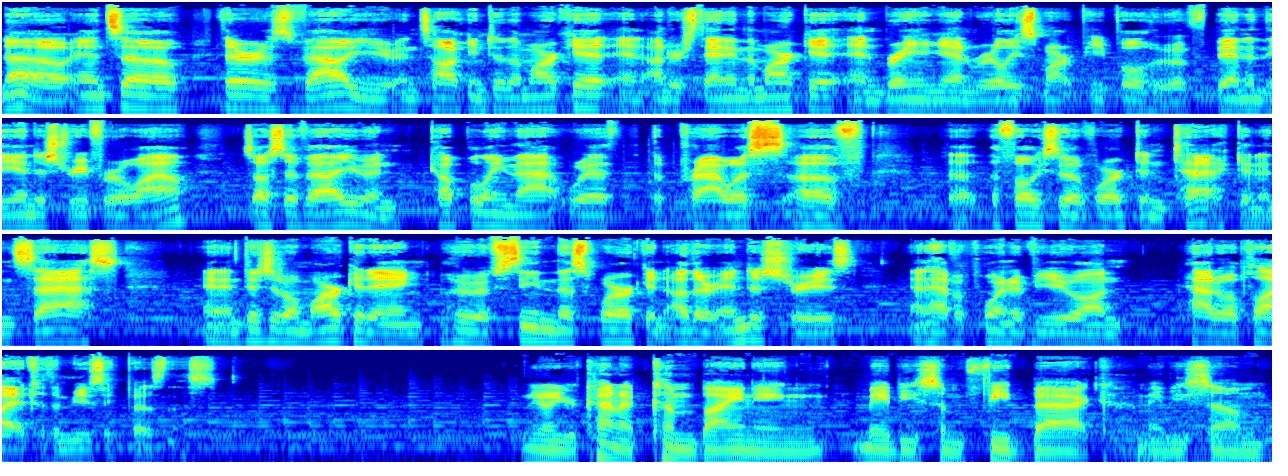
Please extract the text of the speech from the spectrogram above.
No. And so there is value in talking to the market and understanding the market and bringing in really smart people who have been in the industry for a while. There's also value in coupling that with the prowess of the, the folks who have worked in tech and in SaaS and in digital marketing who have seen this work in other industries and have a point of view on how to apply it to the music business you know you're kind of combining maybe some feedback maybe some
